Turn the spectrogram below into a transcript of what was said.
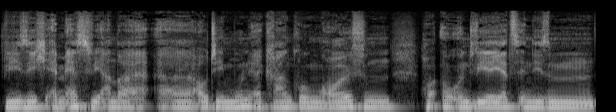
wie sich MS wie andere äh, Autoimmunerkrankungen häufen und wir jetzt in diesem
